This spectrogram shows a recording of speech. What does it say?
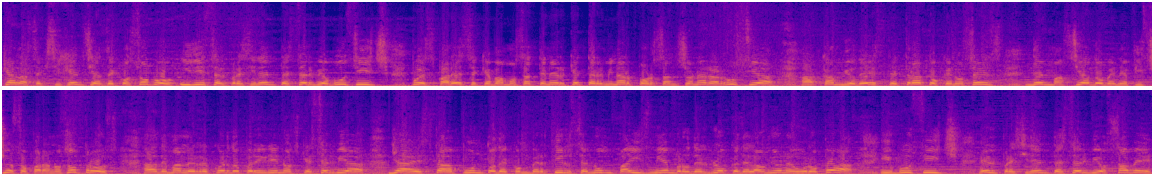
que a las exigencias de Kosovo. Y dice el presidente serbio Vucic, pues parece que vamos a tener que terminar por sancionar a Rusia a cambio de este trato que nos es demasiado beneficioso para nosotros. Además les recuerdo peregrinos que Serbia ya está a punto de convertirse en un país miembro del bloque de la Unión Europea y Vucic, el presidente serbio, sabe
